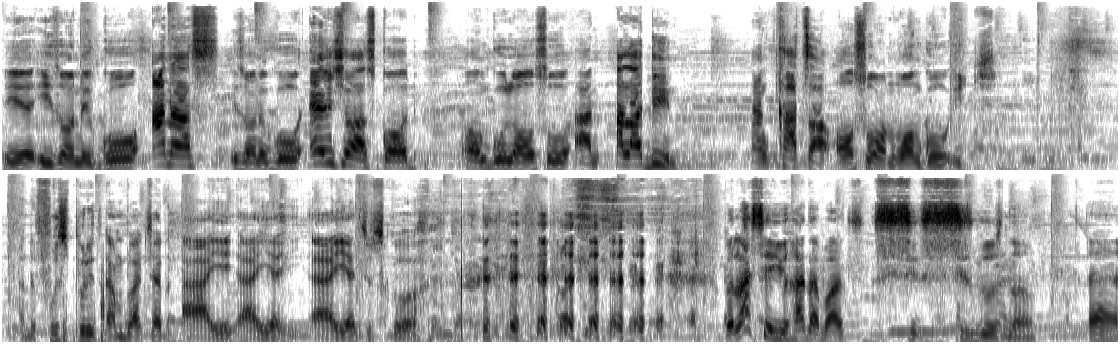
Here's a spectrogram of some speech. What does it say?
is on a goal. Anas is on a goal. Enshaw has scored on goal also. And Aladdin and Kata also on one goal each. And the full spirit and black child are, are, are yet to score. but last year you had about six, six goals now. Uh,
